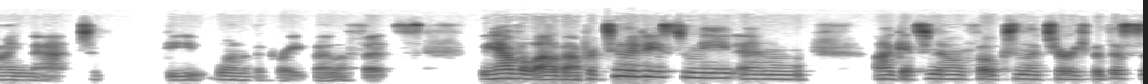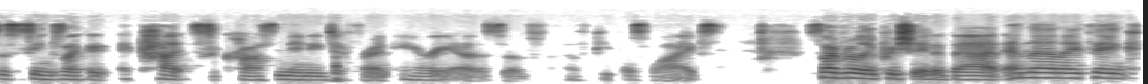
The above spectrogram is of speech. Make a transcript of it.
find that to be one of the great benefits. We have a lot of opportunities to meet and uh, get to know folks in the church, but this just seems like it, it cuts across many different areas of, of people's lives. So I've really appreciated that. And then I think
